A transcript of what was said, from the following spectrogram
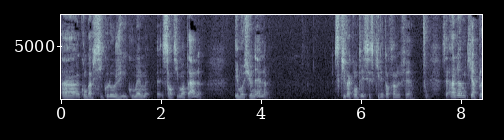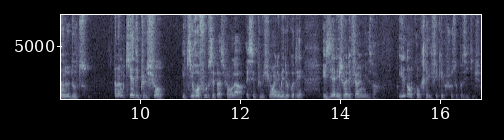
un combat psychologique ou même sentimental, émotionnel, ce qui va compter, c'est ce qu'il est en train de faire. C'est un homme qui a plein de doutes, un homme qui a des pulsions et qui refoule ces passions-là et ces pulsions, il les met de côté et il dit allez, je vais aller faire une mitzvah. Il est dans le concret, il fait quelque chose de positif.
